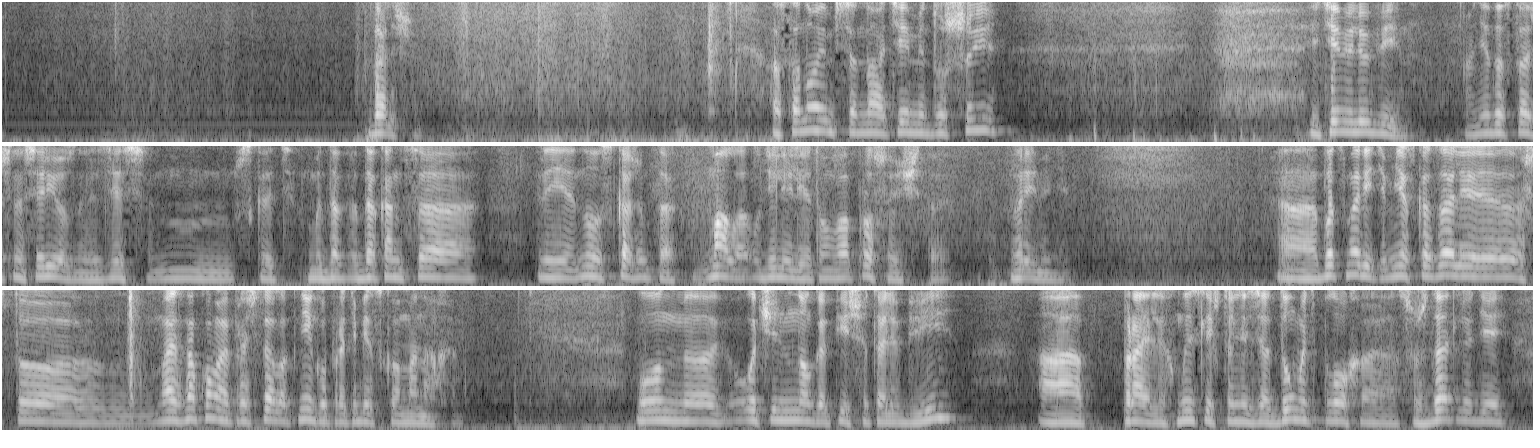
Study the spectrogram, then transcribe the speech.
Дальше. Остановимся на теме души и теме любви. Они достаточно серьезные. Здесь, сказать, мы до, до конца, ну, скажем так, мало уделили этому вопросу, я считаю, времени. А, вот смотрите, мне сказали, что моя знакомая прочитала книгу про тибетского монаха. Он э, очень много пишет о любви, о правильных мыслях, что нельзя думать плохо, осуждать людей –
